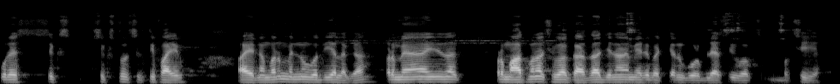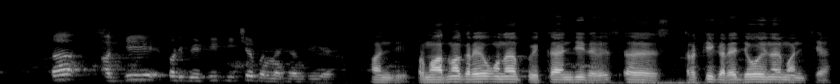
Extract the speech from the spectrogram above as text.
ਪੂਰੇ 6 6 ਤੋਂ 65 ਆਏ ਨੰਬਰ ਮੈਨੂੰ ਵਧੀਆ ਲੱਗਾ। ਪਰ ਮੈਂ ਇਹਦਾ ਪ੍ਰਮਾਤਮਾ ਦਾ ਸ਼ੁਕਰ ਕਰਦਾ ਜਿਨ੍ਹਾਂ ਨੇ ਮੇਰੇ ਬੱਚਿਆਂ ਨੂੰ ਗੁੱਡ ਬਲੇਸਿੰਗ ਬਖਸ਼ੀ ਹੈ ਤਾਂ ਅੱਗੇ ਤੁਹਾਡੀ ਬੇਟੀ ਟੀਚਰ ਬਣਨਾ ਚਾਹੁੰਦੀ ਹੈ। ਹਾਂਜੀ ਪ੍ਰਮਾਤਮਾ ਕਰੇ ਉਹਨਾਂ ਦਾ ਭਵਿੱਖ ਇੰਝ ਹੀ ਰਹੇ ਤਰੱਕੀ ਕਰੇ ਜੋ ਇਹਨਾਂ ਦੇ ਮਨ 'ਚ ਹੈ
